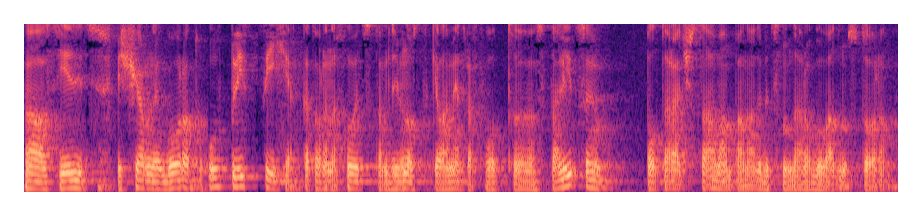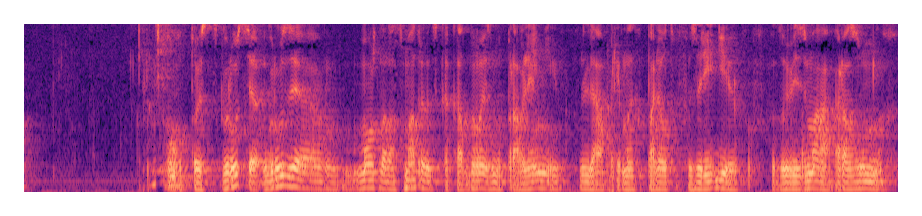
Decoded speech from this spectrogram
а, съездить в пещерный город у Плисцихе, который находится там 90 километров от э, столицы. Полтора часа вам понадобится на дорогу в одну сторону. Вот, то есть Грузия, Грузия можно рассматривать как одно из направлений для прямых полетов из Риги весьма разумных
